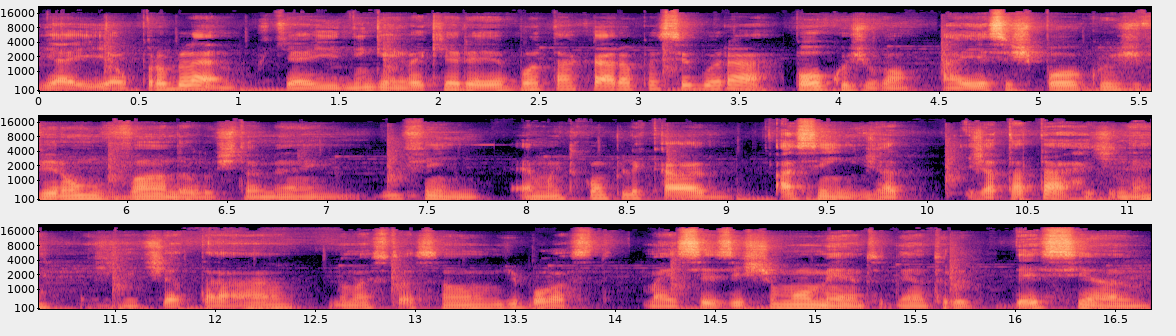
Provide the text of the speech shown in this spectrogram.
E aí é o problema, porque aí ninguém vai querer botar a cara para segurar. Poucos vão. Aí esses poucos viram vândalos também. Enfim, é muito complicado. Assim, já já tá tarde, né? A gente já tá numa situação de bosta. Mas se existe um momento dentro desse ano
